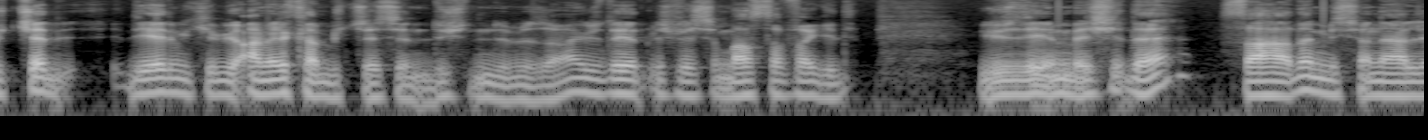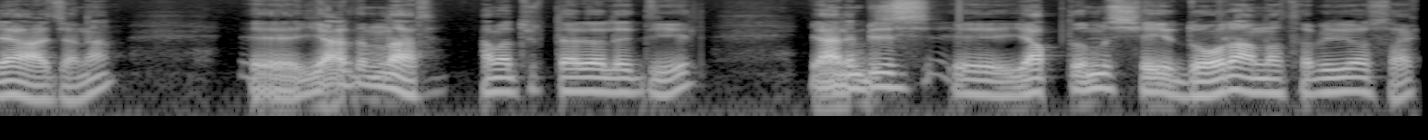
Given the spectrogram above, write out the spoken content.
bütçe diyelim ki bir Amerika bütçesini düşündüğümüz zaman %75'i masrafa gidip %25'i de sahada misyonerliğe harcanan e, yardımlar. Ama Türkler öyle değil. Yani biz e, yaptığımız şeyi doğru anlatabiliyorsak,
